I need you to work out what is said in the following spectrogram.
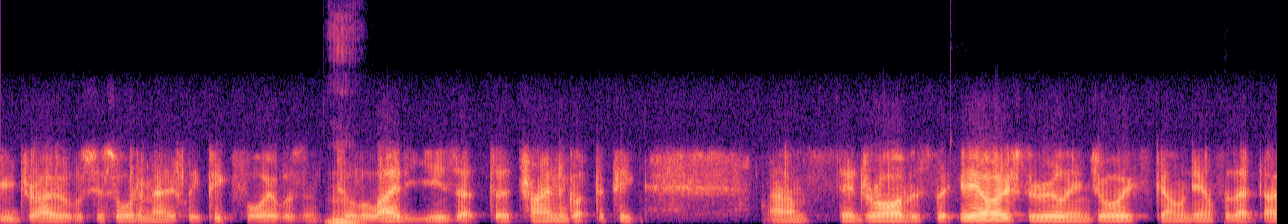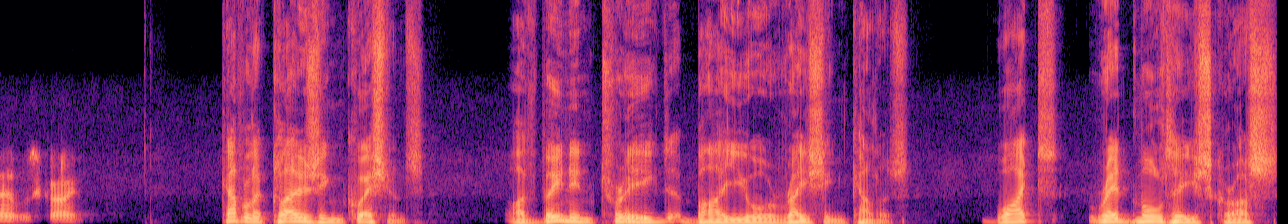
you drove. It was just automatically picked for you. It wasn't until Mm. the later years that the trainer got to pick um, their drivers. But yeah, I used to really enjoy going down for that day. It was great. couple of closing questions. I've been intrigued by your racing colours: white, red Maltese cross,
